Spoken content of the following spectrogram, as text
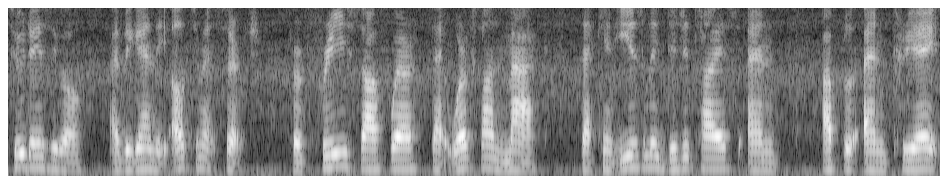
two days ago, I began the ultimate search for free software that works on Mac that can easily digitize and up and create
